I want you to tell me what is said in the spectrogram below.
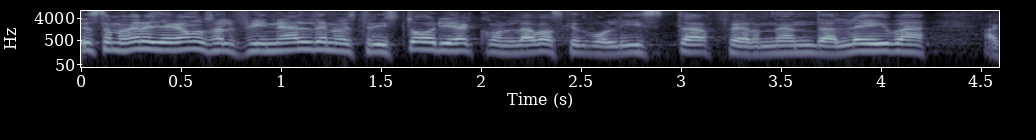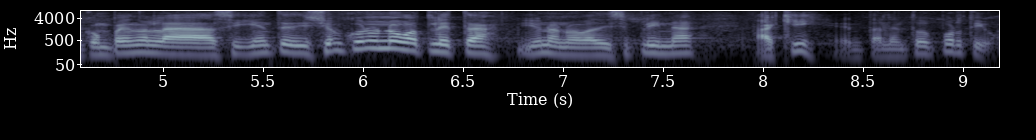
De esta manera llegamos al final de nuestra historia con la basquetbolista Fernanda Leiva, acompañando la siguiente edición con un nuevo atleta y una nueva disciplina aquí en Talento Deportivo.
